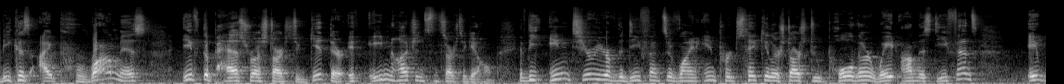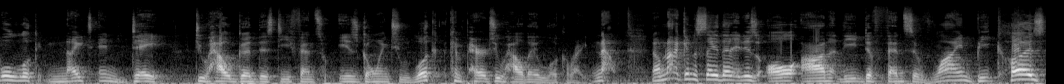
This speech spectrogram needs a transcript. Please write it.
because I promise if the pass rush starts to get there, if Aidan Hutchinson starts to get home, if the interior of the defensive line in particular starts to pull their weight on this defense, it will look night and day to how good this defense is going to look compared to how they look right now. Now, I'm not going to say that it is all on the defensive line because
